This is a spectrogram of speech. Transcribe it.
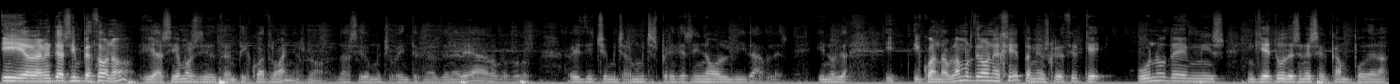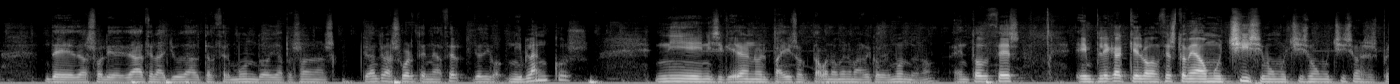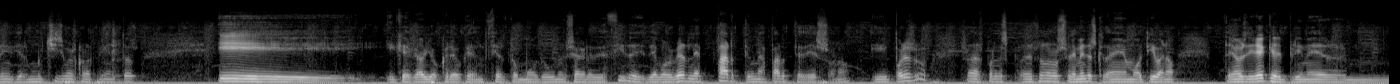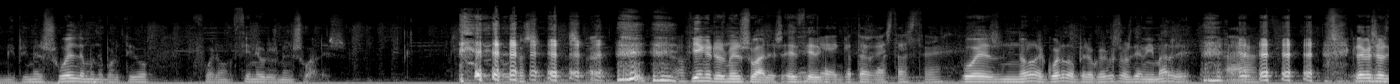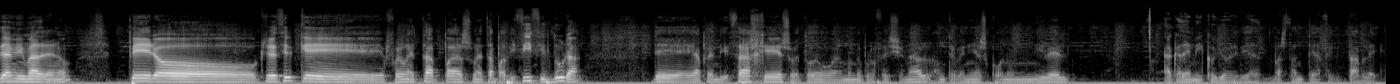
¿No? Y realmente así empezó, ¿no? Y así hemos ido 34 años, ¿no? Ha sido mucho, 20 finales de NBA, lo que vosotros habéis dicho, y muchas, muchas experiencias inolvidables. inolvidables. Y, y cuando hablamos de la ONG, también os quiero decir que uno de mis inquietudes en ese campo de la, de, de la solidaridad, de la ayuda al tercer mundo y a personas que no tienen la suerte de nacer, yo digo, ni blancos, ni, ni siquiera en el país octavo noveno más rico del mundo, ¿no? Entonces, implica que el baloncesto me ha dado muchísimo, muchísimo, muchísimas experiencias, muchísimos conocimientos y, y que claro, yo creo que en cierto modo uno se ha agradecido y devolverle parte, una parte de eso, ¿no? Y por eso son las partes- es uno de los elementos que también me motiva, ¿no? También os diré que el primer, mi primer sueldo en un deportivo fueron 100 euros mensuales. euros mensuales. ¿no? 100 euros mensuales. Es ¿En decir, qué, en qué te gastaste? pues no lo recuerdo, pero creo que se los di a mi madre. Ah. creo que se los di a mi madre, ¿no? Pero quiero decir que fueron etapas, una etapa difícil, dura, de aprendizaje, sobre todo en el mundo profesional, aunque venías con un nivel académico, yo diría, bastante aceptable.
